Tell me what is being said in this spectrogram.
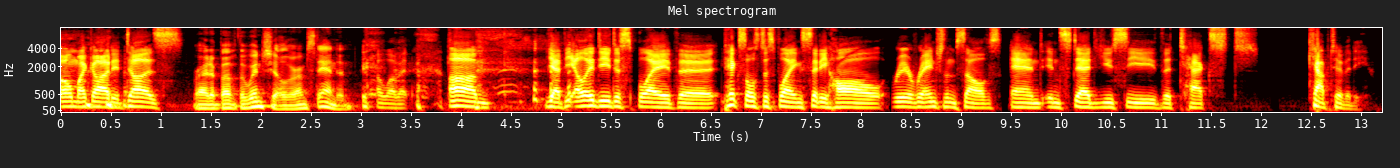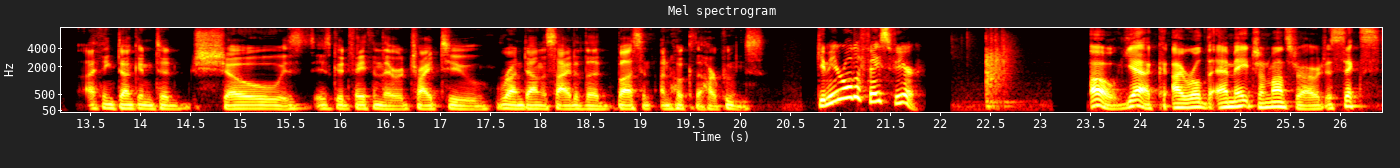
Oh my God, it does. right above the windshield where I'm standing. I love it. Um, yeah, the LED display, the pixels displaying City Hall rearrange themselves, and instead you see the text captivity. I think Duncan, to show his, his good faith in there, would try to run down the side of the bus and unhook the harpoons. Give me a roll to face fear. Oh, yeah. I rolled the MH on Monster Hour, is six.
